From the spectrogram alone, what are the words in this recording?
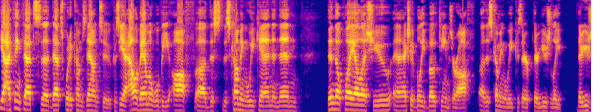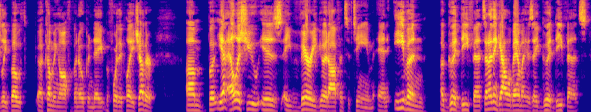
Yeah, I think that's uh, that's what it comes down to. Because yeah, Alabama will be off uh, this this coming weekend, and then then they'll play LSU. And actually, I believe both teams are off uh, this coming week because they're they're usually they're usually both uh, coming off of an open date before they play each other. Um, but yeah, LSU is a very good offensive team, and even a good defense. And I think Alabama is a good defense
